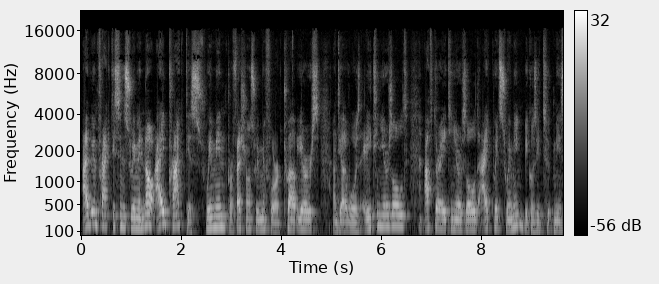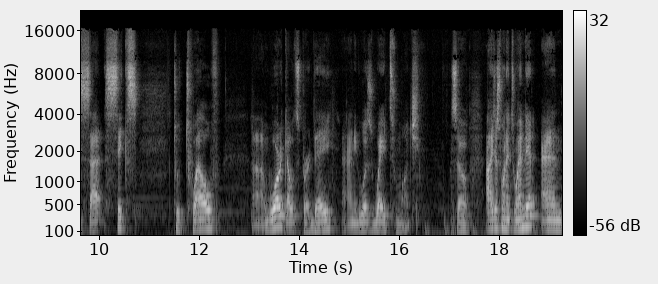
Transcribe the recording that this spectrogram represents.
I've been practicing swimming. No, I practiced swimming, professional swimming for 12 years until I was 18 years old. After 18 years old, I quit swimming because it took me 6 to 12 uh, workouts per day and it was way too much. So I just wanted to end it. And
